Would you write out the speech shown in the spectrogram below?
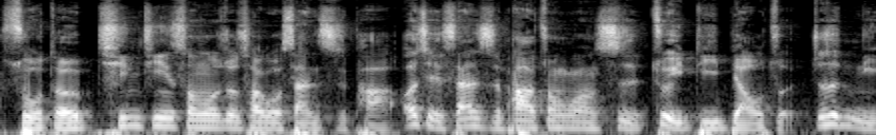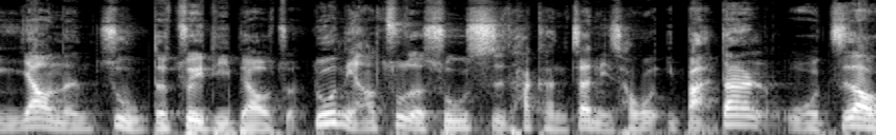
所得轻轻松松就超过三十趴，而且三十趴的状况是最低标准，就是你要能住的最低标准。如果你要住的舒适，它可能占你超过一半。当然我知道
